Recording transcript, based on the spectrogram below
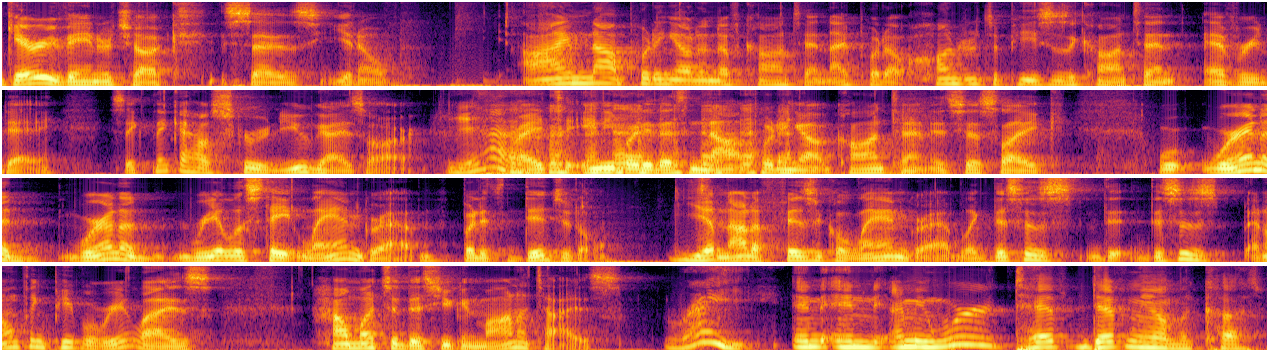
Gary Vaynerchuk says, you know, I'm not putting out enough content. I put out hundreds of pieces of content every day. He's like, think of how screwed you guys are. Yeah. Right. To anybody that's not putting out content, it's just like we're we're in a we're in a real estate land grab, but it's digital. Yep. It's not a physical land grab. Like this is this is. I don't think people realize how much of this you can monetize. Right, and and I mean we're definitely on the cusp.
